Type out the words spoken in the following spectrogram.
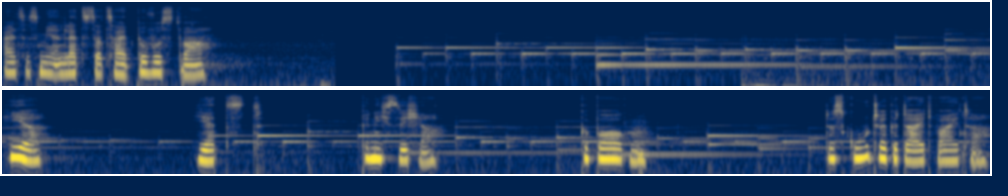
als es mir in letzter Zeit bewusst war. Hier, jetzt bin ich sicher, geborgen. Das Gute gedeiht weiter.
